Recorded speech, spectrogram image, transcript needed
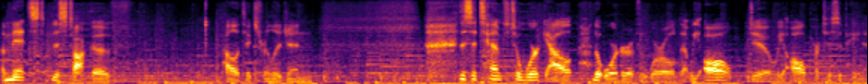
amidst this talk of politics, religion, this attempt to work out the order of the world that we all do, we all participate in.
